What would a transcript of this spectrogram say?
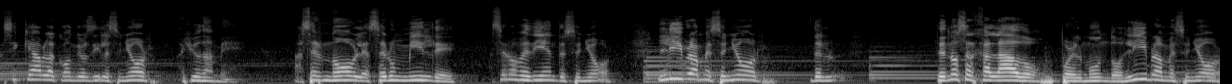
Así que habla con Dios, dile, Señor, ayúdame a ser noble, a ser humilde, a ser obediente, Señor. Líbrame, Señor, del, de no ser jalado por el mundo. Líbrame, Señor,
